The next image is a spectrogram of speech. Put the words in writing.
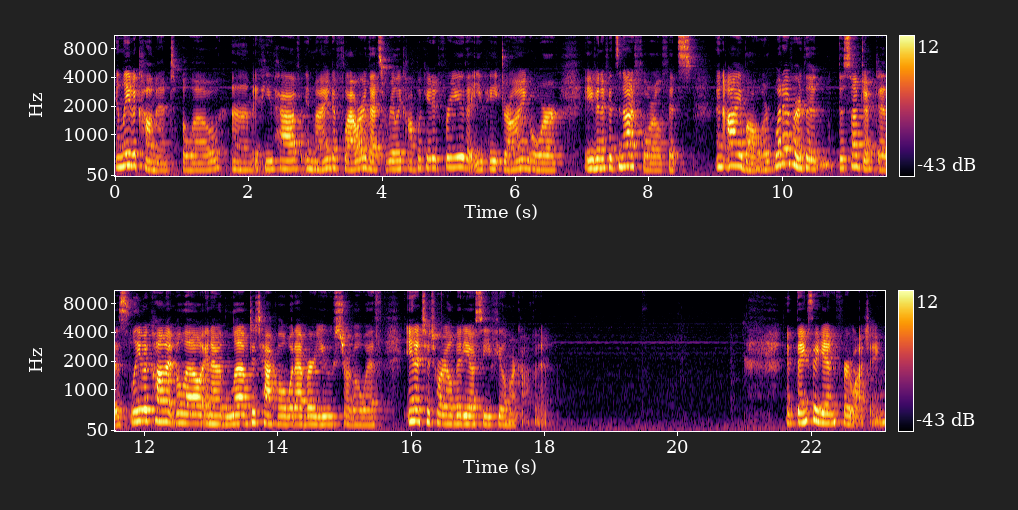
And leave a comment below um, if you have in mind a flower that's really complicated for you that you hate drawing or even if it's not a floral, if it's an eyeball or whatever the, the subject is, leave a comment below and I would love to tackle whatever you struggle with in a tutorial video so you feel more confident. And thanks again for watching.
